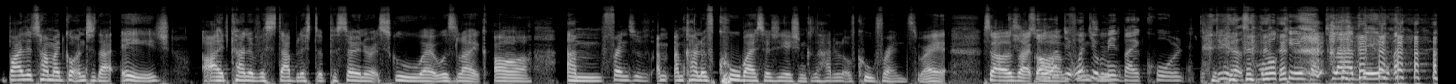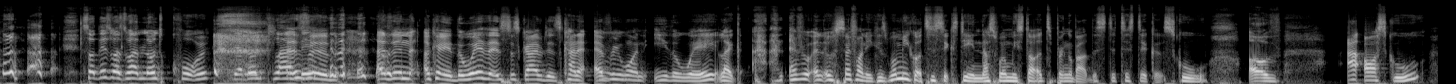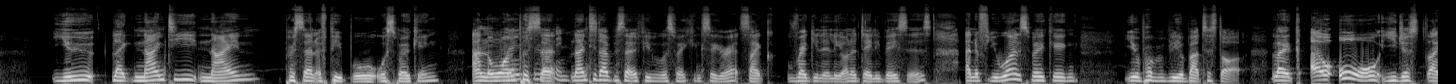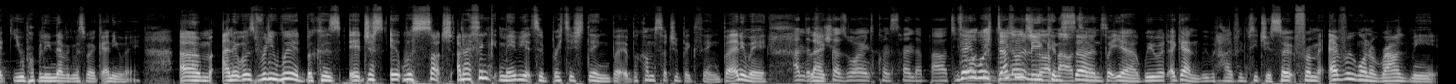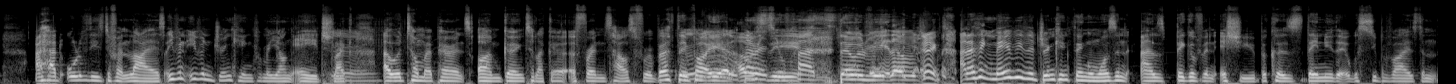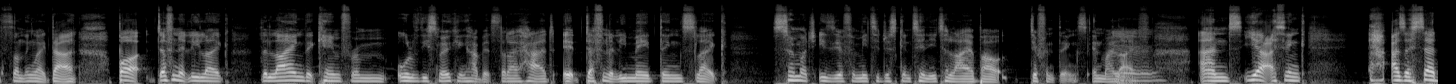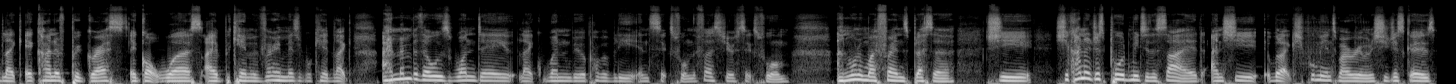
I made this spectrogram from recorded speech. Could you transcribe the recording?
by the time I'd gotten to that age, I'd kind of established a persona at school where it was like, oh, I'm friends with, I'm, I'm kind of cool by association because I had a lot of cool friends, right? So I was like, So oh, what I'm do, what do you mean by cool? Doing the smoking, the clubbing. so this was one not cool. They're not As clubbing. in, as in, okay, the way that it's described is kind of everyone either way. Like, and everyone, and it was so funny because when we got to 16, that's when we started to bring about the statistic at school of at our school, you like 99% of people were smoking. And the one ninety nine percent of people were smoking cigarettes like regularly on a daily basis. And if you weren't smoking, you're probably about to start like uh, or you just like you're probably never gonna smoke anyway um and it was really weird because it just it was such and i think maybe it's a british thing but it becomes such a big thing but anyway and the like- teachers weren't concerned about it. they were definitely concerned, but yeah, we would again we would hide from teachers. So from everyone around me, I had all of these different lies. Even even drinking from a young age, like Mm. I would tell my parents, oh, "I'm going to like a, a friend's house for a birthday party," and obviously there would be there would be drinks. And I think maybe the drinking thing wasn't as big of an issue because they knew that it was supervised and something like that. But definitely like the lying that came from all of these smoking habits that I had, it definitely made things like so much easier for me to just continue to lie about different things in my life. And yeah, I think as I said, like it kind of progressed, it got worse. I became a very miserable kid. Like I remember there was one day, like when we were probably in sixth form, the first year of sixth form, and one of my friends, bless her, she she kind of just pulled me to the side and she like she pulled me into my room and she just goes,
